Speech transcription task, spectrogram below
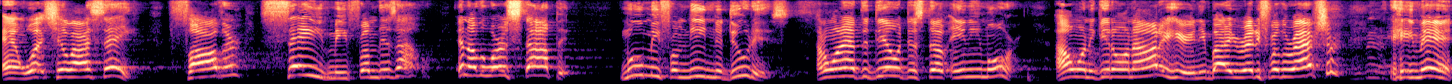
And what shall I say? Father, save me from this hour. In other words, stop it. Move me from needing to do this. I don't want to have to deal with this stuff anymore. I want to get on out of here. Anybody ready for the rapture? Amen.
